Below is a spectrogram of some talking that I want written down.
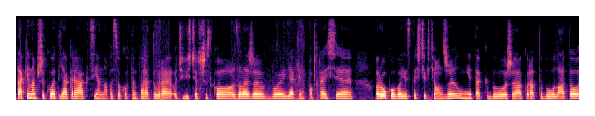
Takie na przykład jak reakcja na wysoką temperaturę. Oczywiście wszystko zależy w jakim okresie roku wy jesteście w ciąży. U mnie tak było, że akurat to było lato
